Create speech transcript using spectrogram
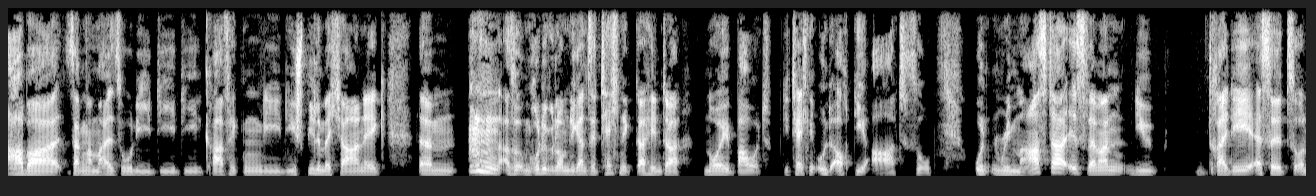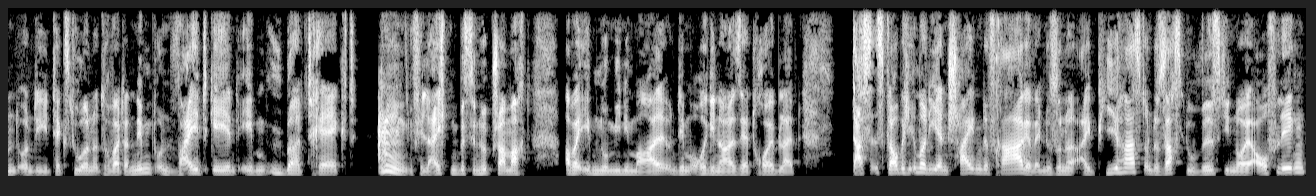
aber sagen wir mal so die die die Grafiken, die die Spielemechanik, ähm, also im Grunde genommen die ganze Technik dahinter neu baut, die Technik und auch die Art so. Und ein Remaster ist, wenn man die 3D-Assets und und die Texturen und so weiter nimmt und weitgehend eben überträgt, vielleicht ein bisschen hübscher macht, aber eben nur minimal und dem Original sehr treu bleibt. Das ist, glaube ich, immer die entscheidende Frage. Wenn du so eine IP hast und du sagst, du willst die neu auflegen,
